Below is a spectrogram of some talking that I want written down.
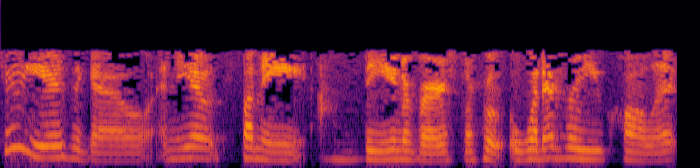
two years ago, and you know it's funny, um, the universe or whatever you call it,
